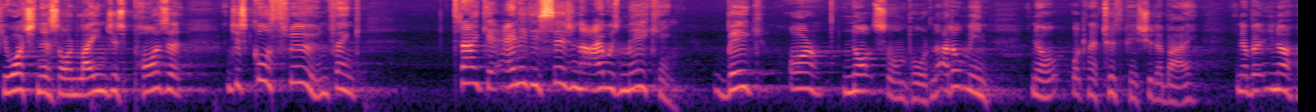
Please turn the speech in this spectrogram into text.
If you're watching this online, just pause it and just go through and think did I get any decision that I was making, big or not so important? I don't mean, you know, what kind of toothpaste should I buy? You know, but, you know,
